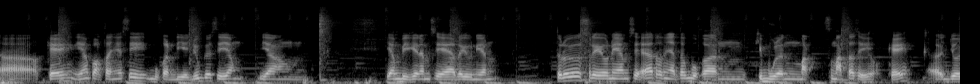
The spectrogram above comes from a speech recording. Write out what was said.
Uh, Oke, okay, ya faktanya sih bukan dia juga sih yang yang yang bikin MCR reunion. Terus reuni MCR ternyata bukan kibulan semata sih, oke. Okay. Uh, jo,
